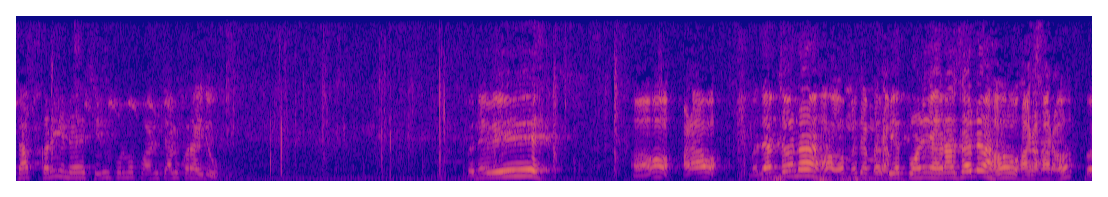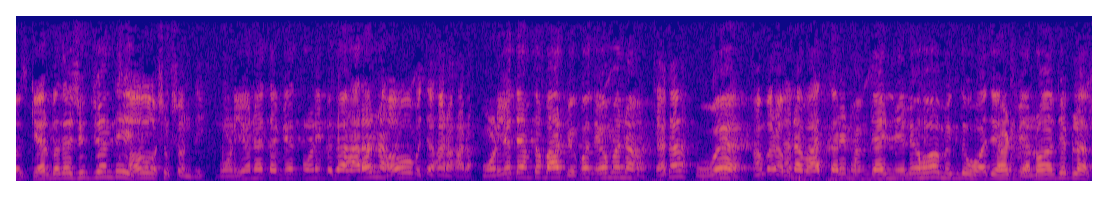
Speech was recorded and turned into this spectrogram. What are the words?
સાફ કરીને સ્વિમિંગ પુલમાં પાણી ચાલુ કરાવી દઉં. બનેવી. આવો આવો. મજામાં છો ને? આવો મજા મજા તબિયત પાણી હારા છે ને? આવો હારા હારા બસ ઘેર બધા સુખ શાંતિ? આવો સુખ શાંતિ. ભણ્યો ને તબિયત પાણી બધા હારા ને? બધા હારા હારા. પોણીઓ તેમ તો બહાર ભેગો થયો મને. જાતા ઓવે હા, બરાબર. અને વાત કરીને સમજાઈને મેલ્યો હો. મેં કીધું હોજે હટ વહેલો આવજે પ્લસ.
